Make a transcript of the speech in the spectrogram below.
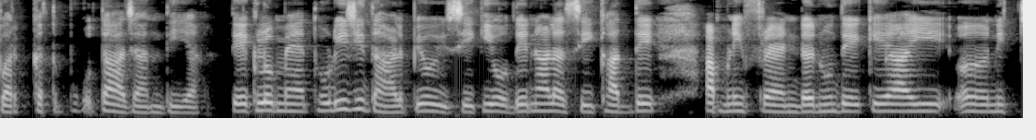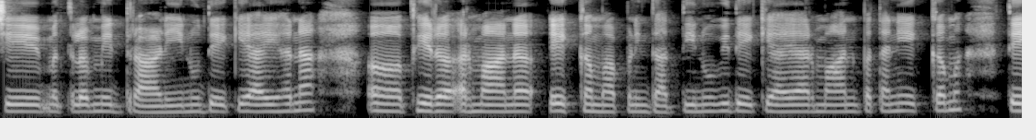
ਬਰਕਤ ਬਹੁਤ ਆ ਜਾਂਦੀ ਆ। ਦੇਖ ਲਓ, ਮੈਂ ਥੋੜ੍ਹੀ ਜਿਹੀ ਦਾਲ ਭਿਓਈ ਸੀ ਕਿ ਉਹਦੇ ਨਾਲ ਅਸੀਂ ਖਾਧੇ, ਆਪਣੀ ਫਰੈਂਡ ਨੂੰ ਦੇ ਕੇ ਆਈ ਨੀਚੇ ਮਤਲਬ ਮੇਰੀ ਦਰਾਣੀ ਨੂੰ ਦੇ ਕੇ ਆਏ ਹੈ ਨਾ ਫਿਰ ਅਰਮਾਨ, ਏਕਮ ਆਪਣੀ ਦਾਦੀ ਨੂੰ ਵੀ ਦੇ ਕੇ ਆਇਆ, ਅਰਮਾਨ ਪਤਾ ਨਹੀਂ ਏਕਮ ਅਤੇ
